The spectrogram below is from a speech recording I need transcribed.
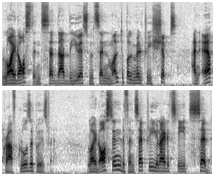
Lloyd Austin said that the U.S. will send multiple military ships and aircraft closer to Israel. Lloyd Austin, Defense Secretary, United States, said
